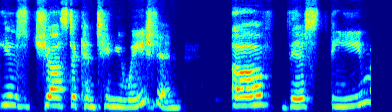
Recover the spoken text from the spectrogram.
is just a continuation of this theme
